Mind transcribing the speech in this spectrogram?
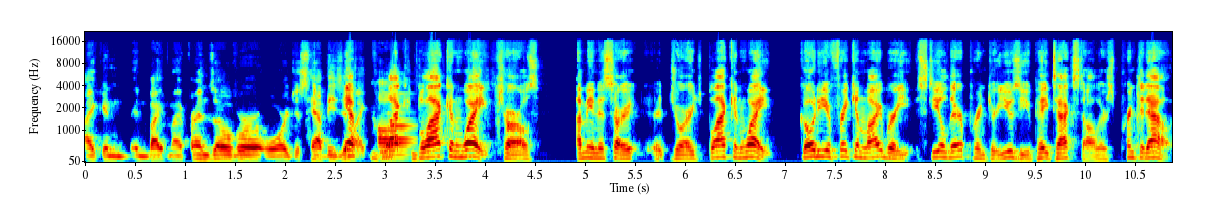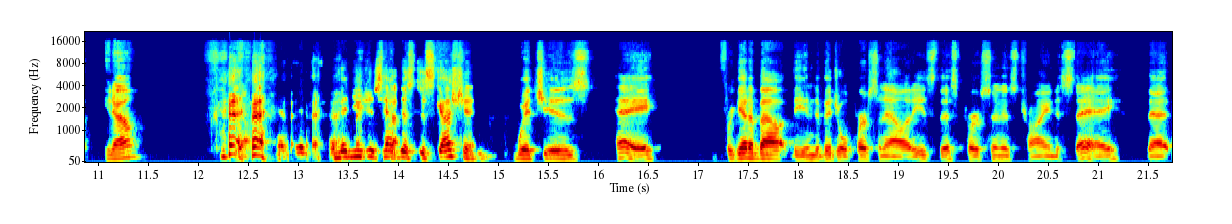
I can invite my friends over or just have these yeah, in my car. Black, black and white, Charles. I mean, uh, sorry, uh, George, black and white. Go to your freaking library, steal their printer, use it. You pay tax dollars, print it out, you know? yeah. and, then, and then you just have this discussion, which is, hey, forget about the individual personalities. This person is trying to say that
